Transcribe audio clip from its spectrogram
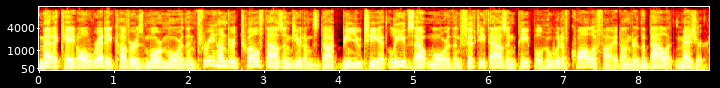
Medicaid already covers more more than 312,000 Utahns. But it leaves out more than 50,000 people who would have qualified under the ballot measure,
